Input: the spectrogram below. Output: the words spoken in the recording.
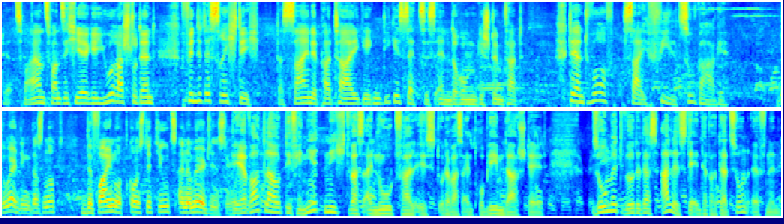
Der 22-jährige Jurastudent findet es richtig, dass seine Partei gegen die Gesetzesänderungen gestimmt hat. Der Entwurf sei viel zu vage. Der Wortlaut definiert nicht, was ein Notfall ist oder was ein Problem darstellt. Somit würde das alles der Interpretation öffnen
